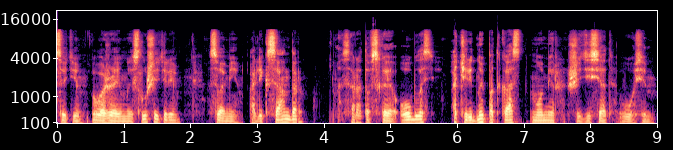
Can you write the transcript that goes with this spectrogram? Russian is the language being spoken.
Здравствуйте, уважаемые слушатели. С вами Александр, Саратовская область. Очередной подкаст номер 68.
